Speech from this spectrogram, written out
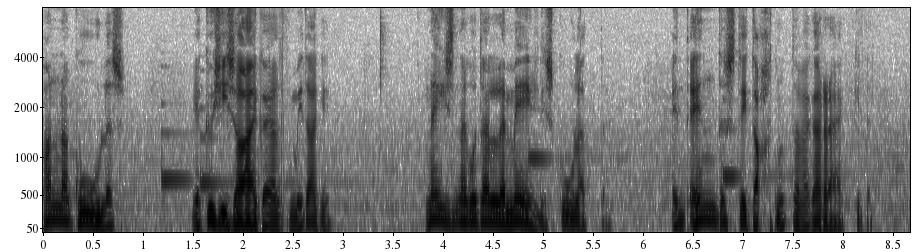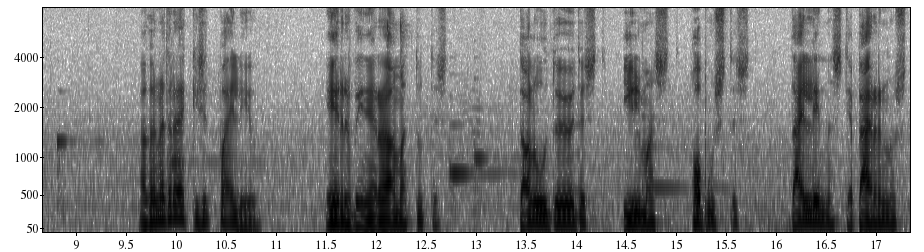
Hanna kuulas ja küsis aeg-ajalt midagi. näis, nagu talle meeldis kuulata, ent endast ei tahtnud ta väga rääkida. aga nad rääkisid palju Ervini raamatutest talutöödest, ilmast, hobustest, Tallinnast ja Pärnust,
